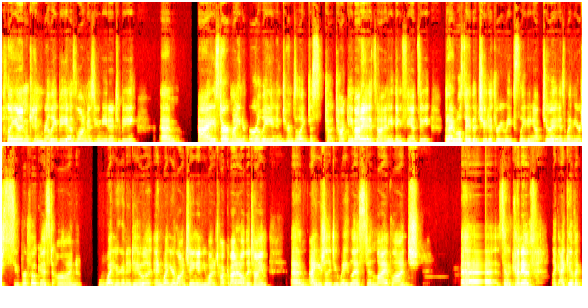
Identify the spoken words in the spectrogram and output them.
plan can really be as long as you need it to be. Um, I start mine early in terms of like just t- talking about it. It's not anything fancy, but I will say the two to three weeks leading up to it is when you're super focused on what you're going to do and what you're launching, and you want to talk about it all the time. Um, I usually do waitlist and live launch. Uh, so it kind of like I give a,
